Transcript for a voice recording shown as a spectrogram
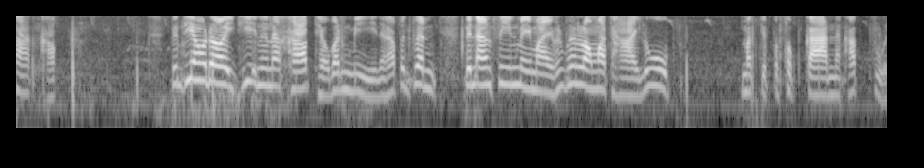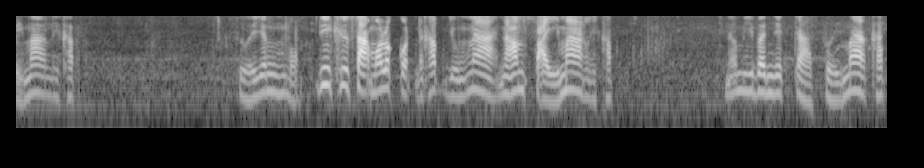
มากครับ เป็นที่เอาดอยอีกที่หนึงนะครับ แถวบ้านมีนะครับ เพื่อนๆเป็นอันซีนใหม่ๆ เพื่อนๆลองมาถ่ายรูป มาเก็บประสบการณ์นะครับ สวยมากเลยครับสวยยังบอกนี่คือสระมรกตนะครับอยู่หน้าน้ำใสมากเลยครับ แล้วมีบรรยากาศสวยมากครับ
